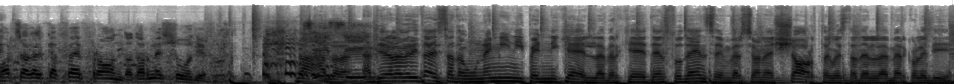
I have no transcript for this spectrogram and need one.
forza che il caffè è pronto, torna in studio. No, allora, a dire la verità è stata una mini pennichella perché Dance to Dance è in versione short questa del mercoledì.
